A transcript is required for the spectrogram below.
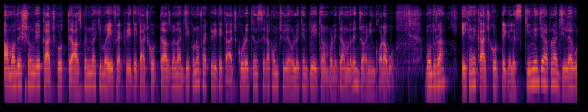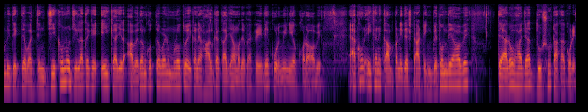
আমাদের সঙ্গে কাজ করতে আসবেন না কিংবা এই ফ্যাক্টরিতে কাজ করতে আসবেন না, যে কোনো ফ্যাক্টরিতে কাজ করেছেন সেরকম ছেলে হলে কিন্তু এই কোম্পানিতে আপনাদের জয়েনিং করাবো। বন্ধুরা, এখানে কাজ করতে গেলে স্ক্রিনে যে আপনারা জেলাগুলি দেখতে পাচ্ছেন যে কোনো জেলা থেকে এই কাজের আবেদন করতে পারেন। মূলত এখানে হালকা কাজে আমাদের ফ্যাক্টরিতে কর্মী নিয়োগ করা হবে। এখন এইখানে কোম্পানিতে স্টার্টিং বেতন দেওয়া হবে তেরো হাজার দুশো টাকা করে,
